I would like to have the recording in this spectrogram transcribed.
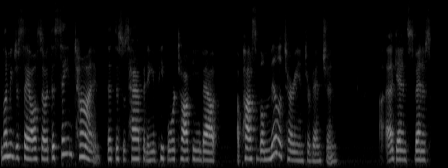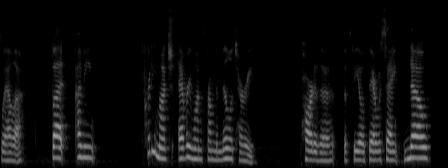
let me just say also, at the same time that this was happening and people were talking about a possible military intervention against Venezuela, but I mean, pretty much everyone from the military part of the, the field there was saying, no,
